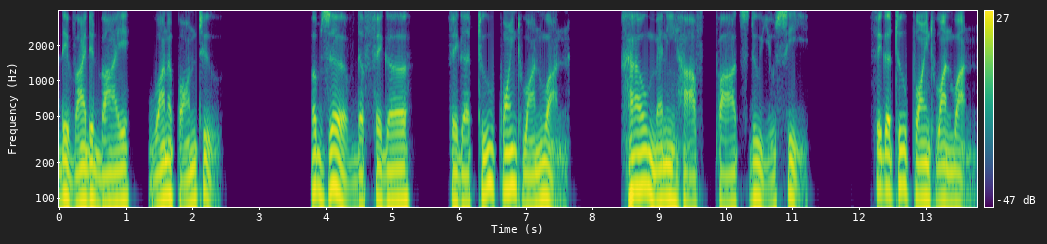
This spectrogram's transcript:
divided by 1 upon 2. Observe the figure, figure 2.11. How many half parts do you see? Figure 2.11.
